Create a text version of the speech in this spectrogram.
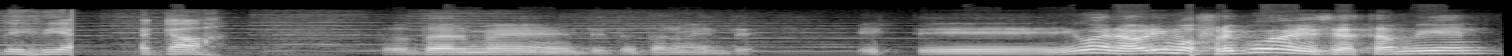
desde acá. Totalmente, totalmente. Este, y bueno, abrimos frecuencias también.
